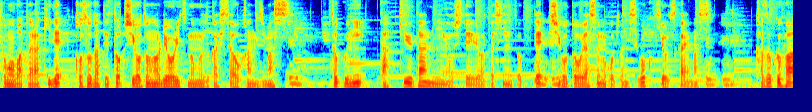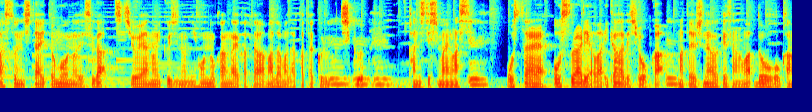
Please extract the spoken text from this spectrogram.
共働きで子育てと仕事の両立の難しさを感じます。うん、特に学級担任をしている私にとっうんうん。て仕事を休むことにすごく気を使います、うん、うん。家族ファーストにしたいと思うのですが父親の育児の日本の考え方はまだまだ堅苦しくうん、感じてしまいます、うん、うん。オーストラリアオーストラリアはいかがでしょうか、うん。また吉永家さんはどうお考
